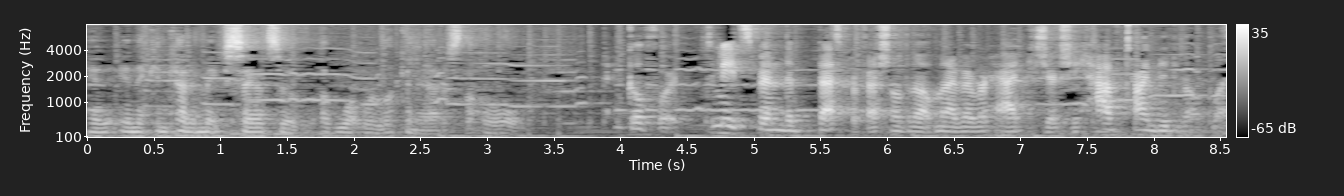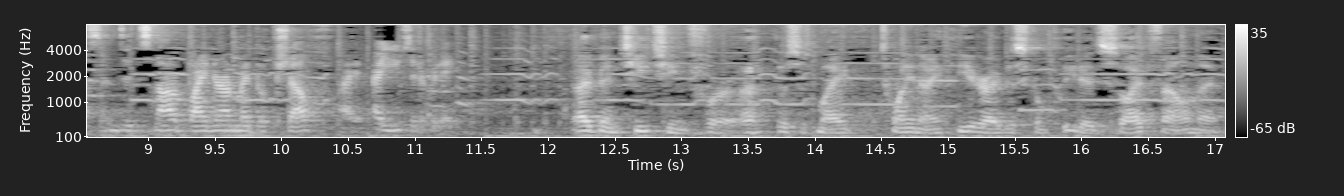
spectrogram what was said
and, and, it can kind of make sense of, of what we're looking at as the whole. Go for it. To me, it's been the best professional development I've ever had because you actually have time to develop lessons. It's not a binder on my bookshelf. I, I use it every day. I've been teaching for, uh, this is my 29th year I just completed, so I've found that,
